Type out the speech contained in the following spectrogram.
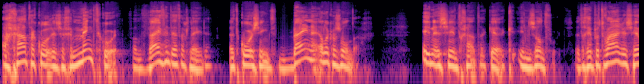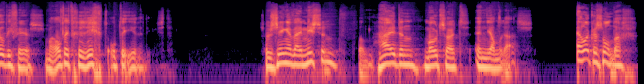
Agatha-koor is een gemengd koor van 35 leden. Het koor zingt bijna elke zondag in een Sint-Gata-kerk in Zandvoort. Het repertoire is heel divers, maar altijd gericht op de eredienst. Zo zingen wij missen van Haydn, Mozart en Jan Raas. Elke zondag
